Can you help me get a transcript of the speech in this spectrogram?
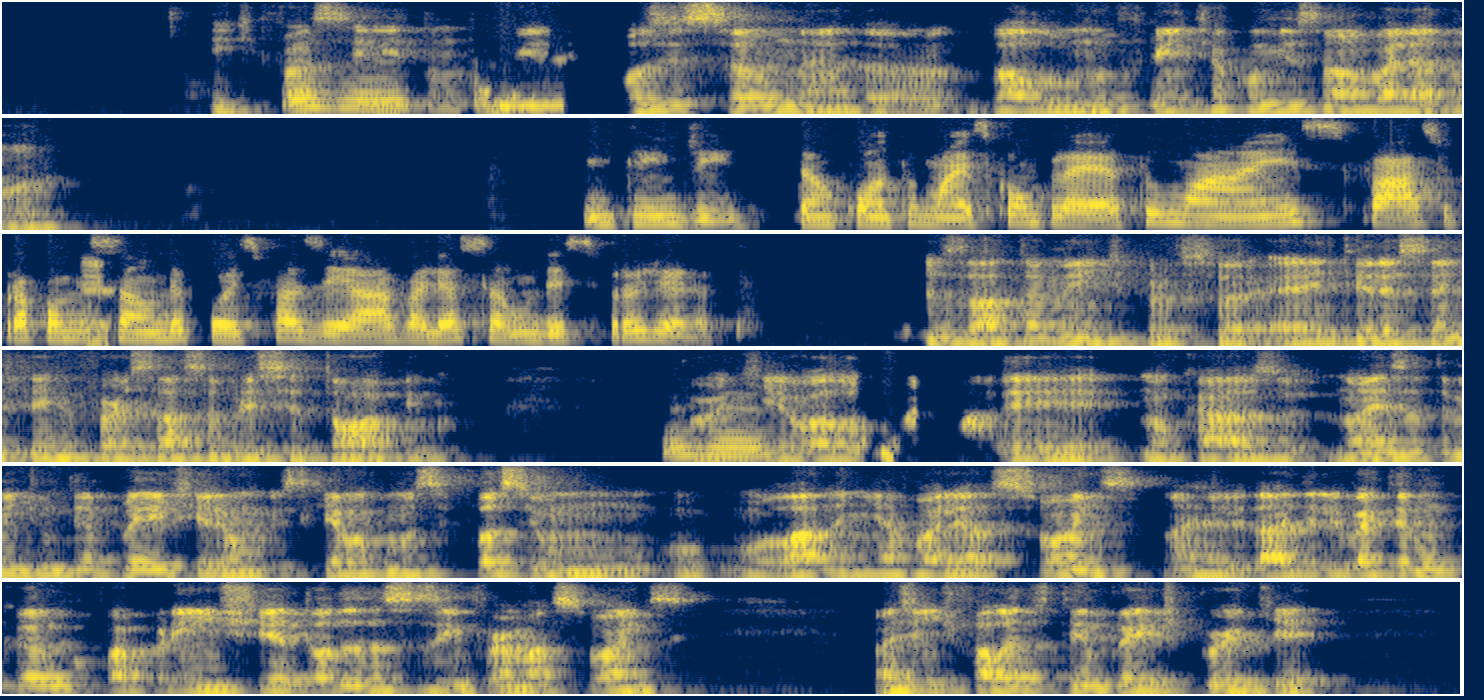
e que facilitam uhum. também a posição né, do, do aluno frente à comissão avaliadora. Entendi. Então, quanto mais completo, mais fácil para a comissão é. depois fazer a avaliação desse projeto. Exatamente, professor. É interessante reforçar sobre esse tópico, uhum. porque o aluno vai poder, no caso, não é exatamente um template, ele é um esquema como se fosse um, um lá em avaliações, na realidade, ele vai ter um campo para preencher todas essas informações. Mas a gente fala de template por quê?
